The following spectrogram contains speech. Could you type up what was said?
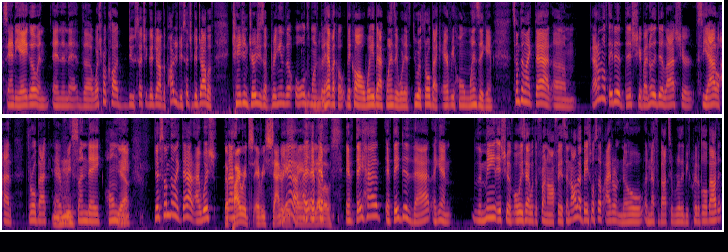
San Diego, and and then the, the whatchamacallit do such a good job. The Padres do such a good job of changing jerseys up, bringing the old ones. Mm-hmm. they have like a they call a way back Wednesday, where they do a throwback every home Wednesday game, something like that. Um, I don't know if they did it this year, but I know they did last year. Seattle had throwback every Sunday home Mm-hmm. Yeah. game. There's something like that. I wish The Pirates every Saturday yeah, playing the Yellows. if, if they had, if they did that again, the main issue I've always had with the front office and all that baseball stuff, I don't know enough about to really be critical about it.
